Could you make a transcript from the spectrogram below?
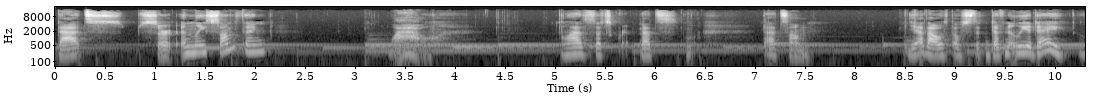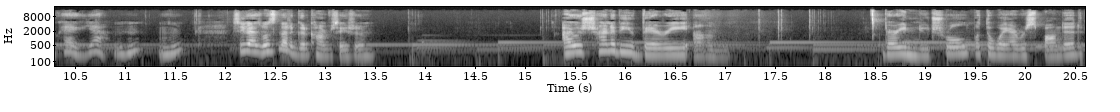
That's certainly something. Wow. Well, that's that's great. That's that's um yeah, that was that was definitely a day. Okay, yeah. Mhm. Mhm. So you guys, wasn't that a good conversation? I was trying to be very um very neutral with the way I responded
